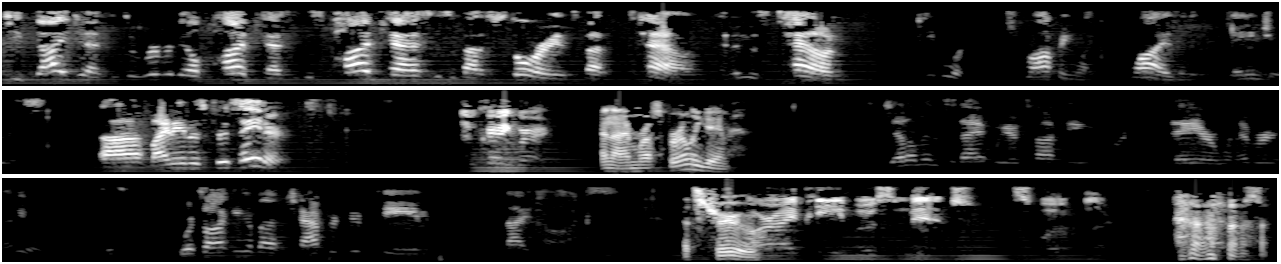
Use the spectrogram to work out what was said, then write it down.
to Archie Digest. It's a Riverdale podcast. This podcast is about a story. It's about a town, and in this town, people are dropping like flies, and it's dangerous. Uh, my name is Chris Hayner. I'm Craig Byrne. And I'm Russ Burlingame. And gentlemen, tonight we are talking, or today, or whenever anyone listens, we're talking about Chapter 15, Nighthawks. That's true. R.I.P. Moose and Midge. Spoiler.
